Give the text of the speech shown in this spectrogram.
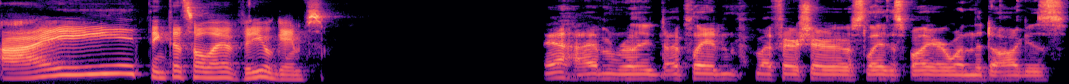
I think that's all I have. Video games. Yeah, I haven't really. I played my fair share of Slay the Spire when the dog is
